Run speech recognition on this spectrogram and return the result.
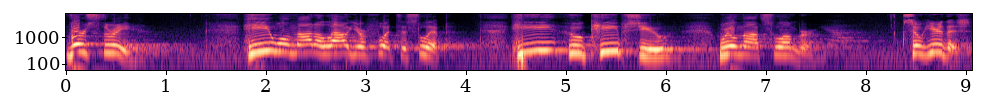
Verse 3 He will not allow your foot to slip. He who keeps you will not slumber. So hear this.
